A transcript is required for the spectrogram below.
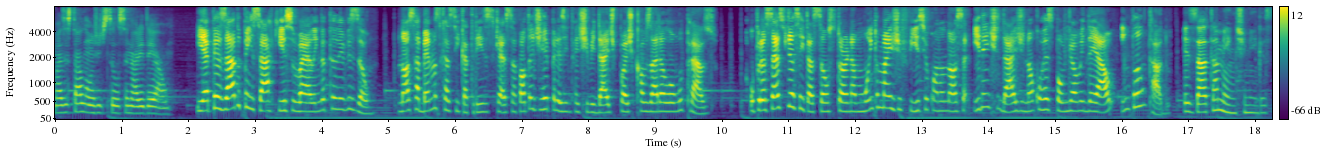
mas está longe de ser o cenário ideal. E é pesado pensar que isso vai além da televisão. Nós sabemos que as cicatrizes que essa falta de representatividade pode causar a longo prazo. O processo de aceitação se torna muito mais difícil quando nossa identidade não corresponde a um ideal implantado. Exatamente, amigas.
